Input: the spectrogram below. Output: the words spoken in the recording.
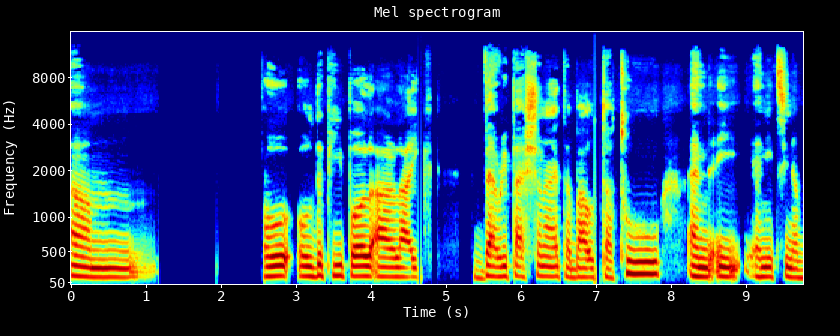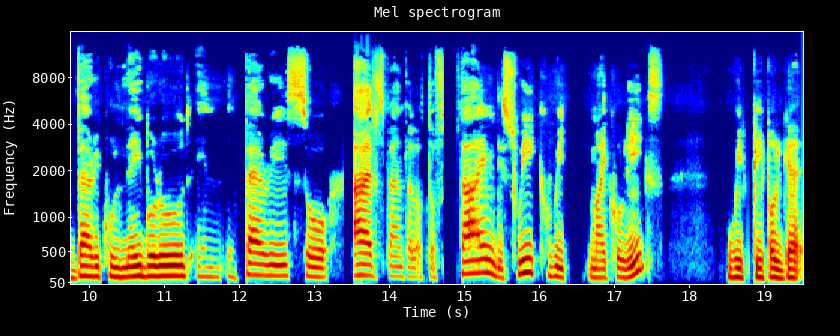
um, all, all the people are like very passionate about tattoo and, and it's in a very cool neighborhood in, in Paris. So I've spent a lot of time this week with my colleagues, with people get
